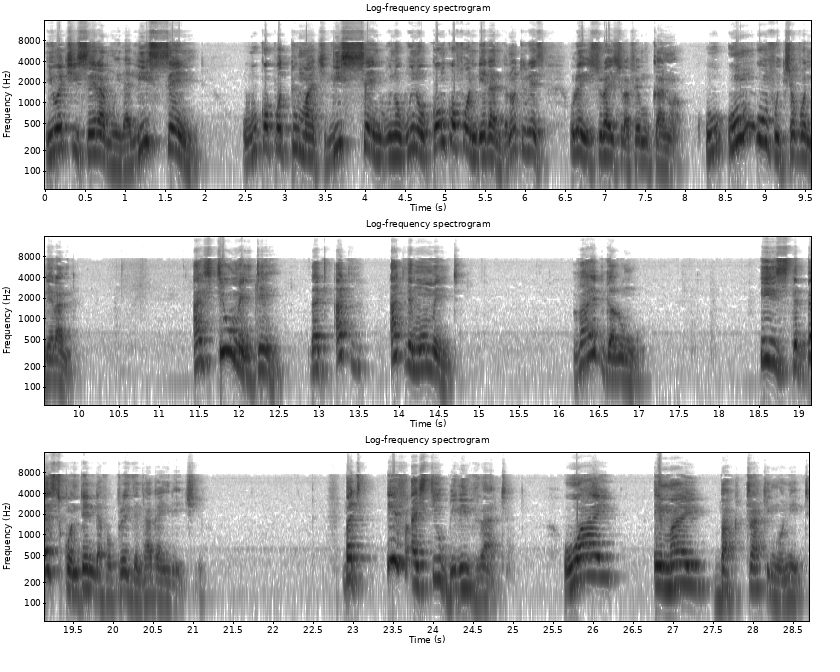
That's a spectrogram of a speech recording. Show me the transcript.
Iwe chisera mwila. Listen. Ubukopo too much. Listen. Wino, wino, konko fonderanda. Not ures, ule isura isura femukanwa. I still maintain that at, at the moment, Vaed Galungu is the best contender for President Hakainde Hichilema. But if I still believe that, why am I backtracking on it?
